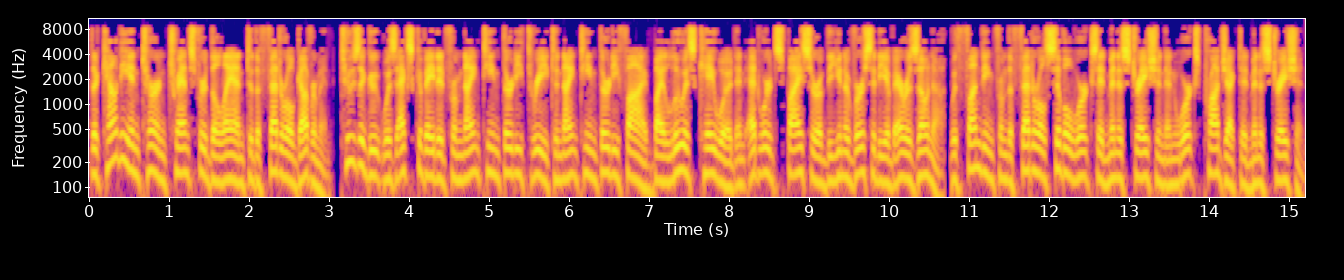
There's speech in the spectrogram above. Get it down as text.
The county in turn transferred the land to the federal government. Tuzigoot was excavated from 1933 to 1935 by Lewis Caywood and Edward Spicer of the University of Arizona, with funding from the Federal Civil Works Administration and Works Project Administration.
